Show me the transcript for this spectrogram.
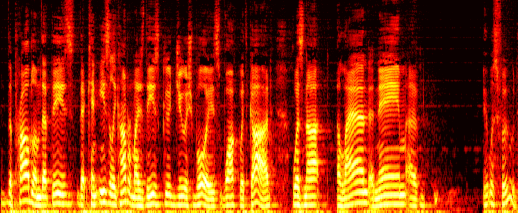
the problem that these that can easily compromise these good Jewish boys walk with God was not a land, a name, a, it was food.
